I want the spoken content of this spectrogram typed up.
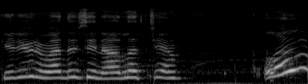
Geliyorum Adem seni ağlatacağım. Lan?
